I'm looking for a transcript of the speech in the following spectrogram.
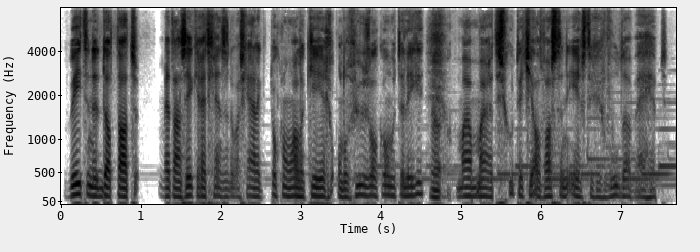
Wetende dat dat met aan zekerheidsgrenzen waarschijnlijk toch nog wel een keer onder vuur zal komen te liggen. Maar, maar het is goed dat je alvast een eerste gevoel daarbij hebt.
